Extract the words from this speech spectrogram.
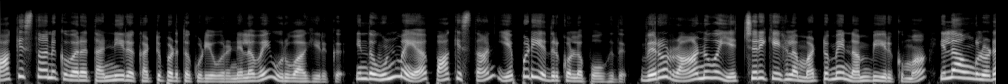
பாகிஸ்தானுக்கு வர தண்ணீரை கட்டுப்படுத்தக்கூடிய ஒரு நிலவை உருவாகியிருக்கு. இந்த உண்மையை பாகிஸ்தான் எப்படி எதிர்கொள்ள போகுது? வெறும் ராணுவ எச்சரிக்கைகளை மட்டுமே நம்பி இருக்குமா? இல்ல அவங்களோட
